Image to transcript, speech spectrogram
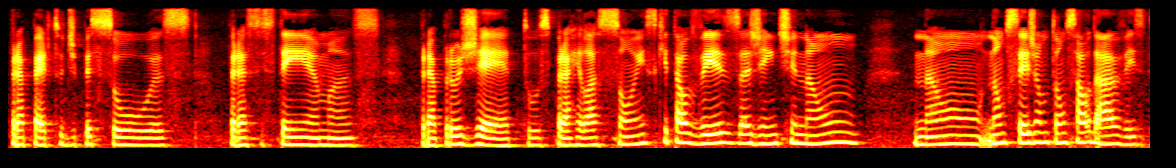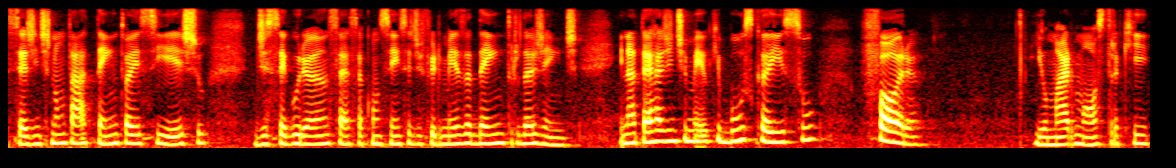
para perto de pessoas, para sistemas, para projetos, para relações que talvez a gente não não não sejam tão saudáveis se a gente não está atento a esse eixo de segurança, essa consciência de firmeza dentro da gente. E na Terra a gente meio que busca isso fora. E o mar mostra que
